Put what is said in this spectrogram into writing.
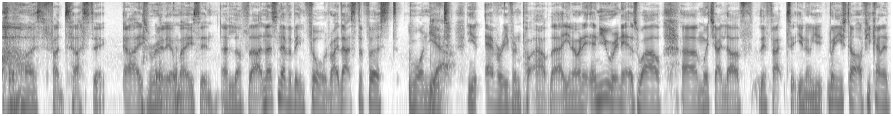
Oh it's fantastic that is really amazing. I love that, and that's Never Been Thawed, right? That's the first one you'd yeah. you'd ever even put out there, you know. And it, and you were in it as well, um, which I love. The fact that you know, you when you start off, you kind of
